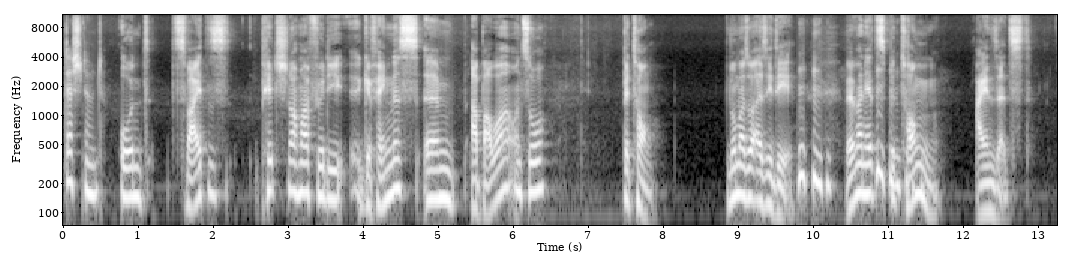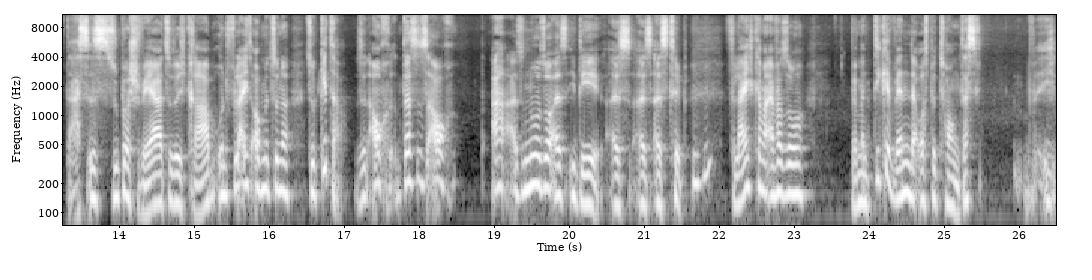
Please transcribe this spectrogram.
Das stimmt. Und zweitens, Pitch nochmal für die Gefängniserbauer ähm, Erbauer und so. Beton. Nur mal so als Idee. Wenn man jetzt Beton einsetzt, das ist super schwer zu durchgraben und vielleicht auch mit so einer, so Gitter sind auch, das ist auch, ah, also nur so als Idee, als, als, als Tipp. Vielleicht kann man einfach so, wenn man dicke Wände aus Beton, das, ich,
